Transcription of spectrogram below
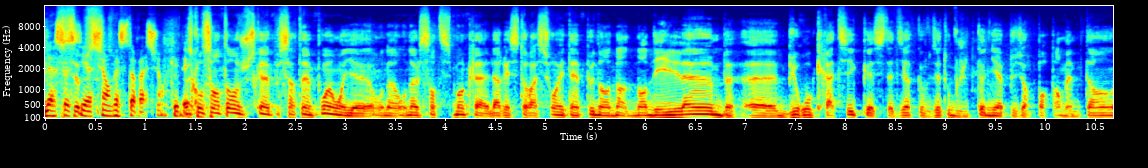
l'association Restauration Québec. Parce qu'on s'entend jusqu'à un certain point, on a, on a, on a le sentiment que la, la, restauration est un peu dans, dans, dans des limbes euh, bureaucratiques, c'est-à-dire que vous êtes obligé de cogner à plusieurs portes en même temps.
